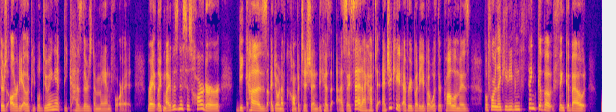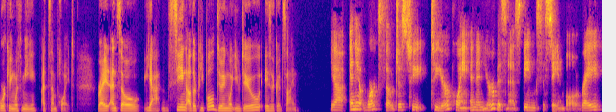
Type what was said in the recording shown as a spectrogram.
There's already other people doing it because there's demand for it, right? Like my business is harder because I don't have competition. Because as I said, I have to educate everybody about what their problem is before they can even think about think about working with me at some point, right? And so, yeah, seeing other people doing what you do is a good sign. Yeah, and it works though just to to your point and in your business being sustainable, right?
